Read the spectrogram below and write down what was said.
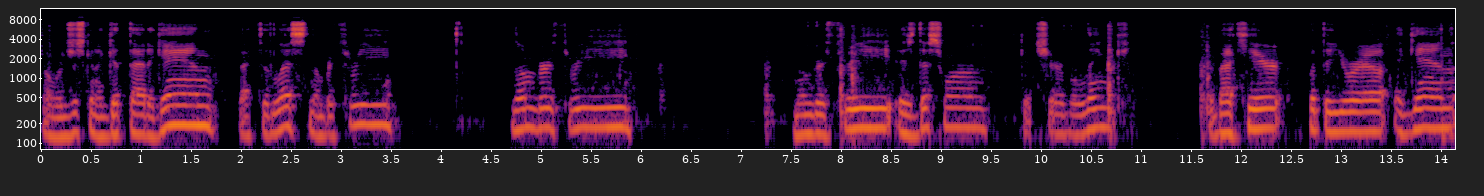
So we're just going to get that again. Back to the list. Number three. Number three number three is this one. Get shareable link. Go back here put the URL again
